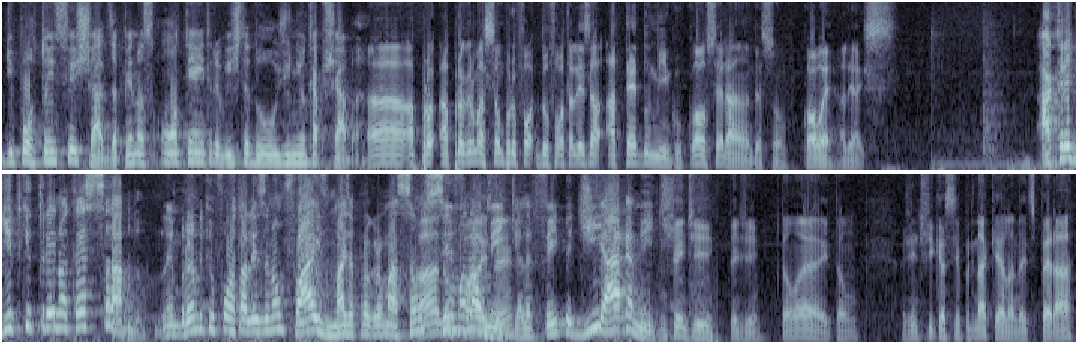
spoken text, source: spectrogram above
de portões fechados. Apenas ontem a entrevista do Juninho Capixaba. A, a, pro- a programação pro do Fortaleza até domingo, qual será, Anderson? Qual é, aliás? Acredito que treino até sábado. Lembrando que o Fortaleza não faz mais a programação Ah, não faz, semanalmente, né? ela é feita diariamente. Entendi, entendi. Então é, então a gente fica sempre naquela, né, de esperar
